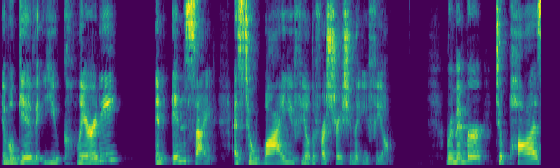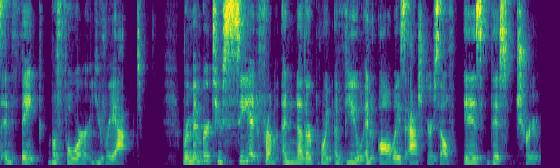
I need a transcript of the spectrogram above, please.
It will give you clarity and insight as to why you feel the frustration that you feel. Remember to pause and think before you react. Remember to see it from another point of view and always ask yourself, is this true?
